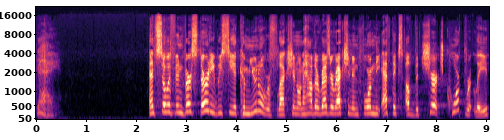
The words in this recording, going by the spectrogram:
day. And so, if in verse 30 we see a communal reflection on how the resurrection informed the ethics of the church corporately,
